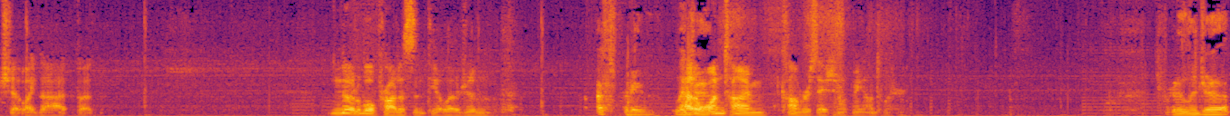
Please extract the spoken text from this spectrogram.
shit like that, but notable Protestant theologian That's pretty had a one-time conversation with me on Twitter. Pretty legit.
